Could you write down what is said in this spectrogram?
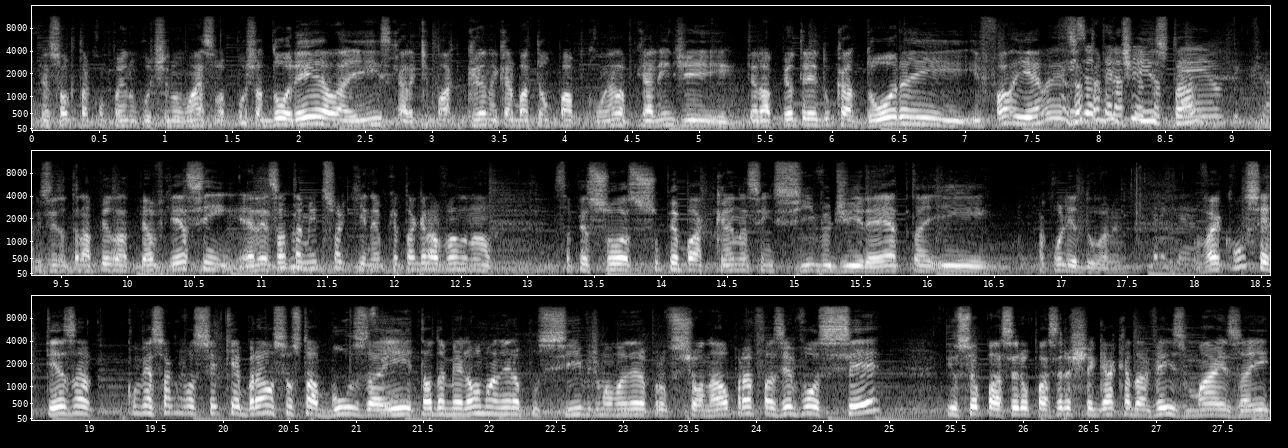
o pessoal que está acompanhando o Curtindo Mais fala, poxa, adorei a Laís, cara, que bacana, quero bater um papo com ela, porque além de terapeuta, ela é educadora e, e fala, e ela é exatamente isso, tá? Pélvica. Fisioterapeuta pélvica, e assim, ela é exatamente isso aqui, né? Porque tá gravando, não essa pessoa super bacana, sensível, direta e acolhedora. Obrigada. Vai com certeza conversar com você, quebrar os seus tabus Sim. aí, tal da melhor maneira possível, de uma maneira profissional, para fazer você e o seu parceiro ou parceira chegar cada vez mais aí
